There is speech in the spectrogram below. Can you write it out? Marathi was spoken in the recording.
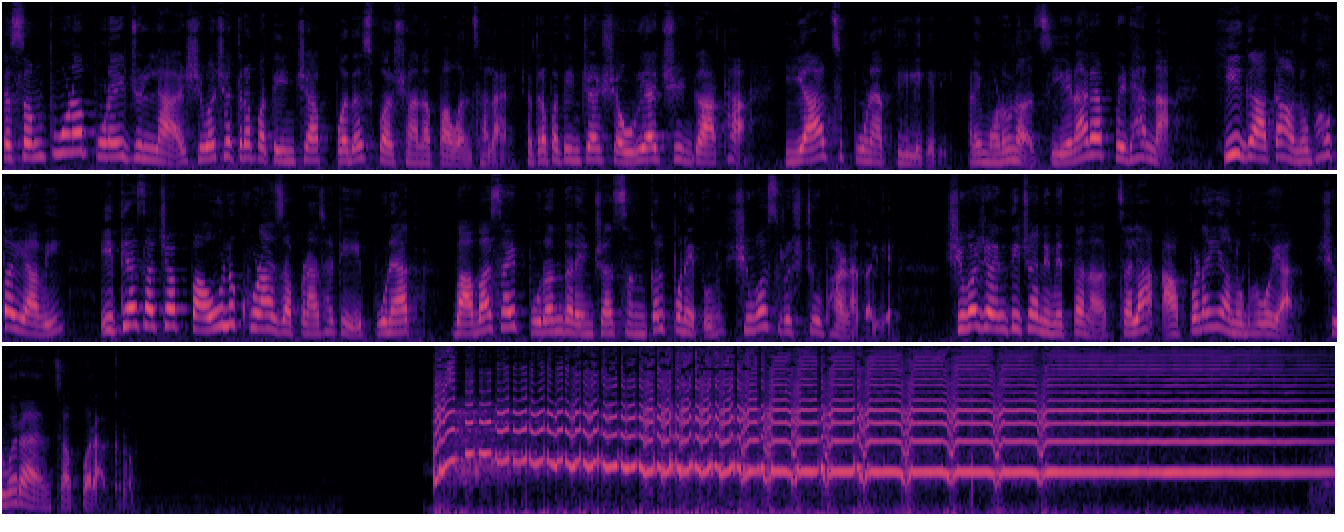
तर संपूर्ण पुणे जिल्हा शिवछत्रपतींच्या पदस्पर्शानं पावन झालाय. छत्रपतींच्या शौर्याची गाथा याच पुण्यात लिहिली गेली. आणि म्हणूनच येणाऱ्या पिढ्यांना ही गाथा अनुभवता यावी. इतिहासाच्या पाऊल खुणा जपण्यासाठी पुण्यात बाबासाहेब पुरंदर यांच्या संकल्पनेतून शिवसृष्टी उभारण्यात आली आहे शिवजयंतीच्या निमित्तानं चला आपणही अनुभवूयात शिवरायांचा पराक्रम.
